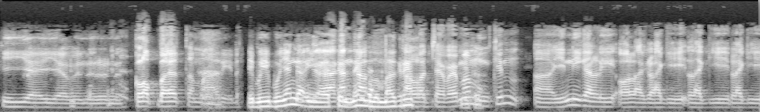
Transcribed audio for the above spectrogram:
iya iya bener-bener. Klop banget sama Ari. dah. Ibu-ibunya nggak Enggak, ingetin kan belum maghrib. Kalau cewek mah Gitu. mungkin eh, ini kali oh lagi lagi lagi lagi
